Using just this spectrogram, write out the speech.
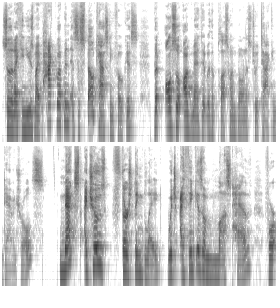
so that I can use my Pact Weapon as a spellcasting focus, but also augment it with a plus one bonus to attack and damage rolls. Next, I chose Thirsting Blade, which I think is a must have for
